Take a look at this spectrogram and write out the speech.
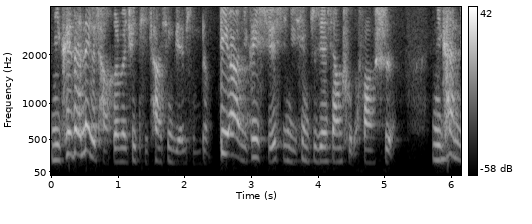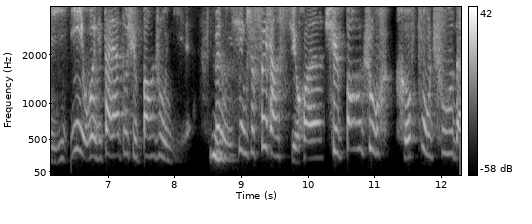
你可以在那个场合里面去提倡性别平等。第二，你可以学习女性之间相处的方式。你看，你一有问题，大家都去帮助你。”那女性是非常喜欢去帮助和付出的，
